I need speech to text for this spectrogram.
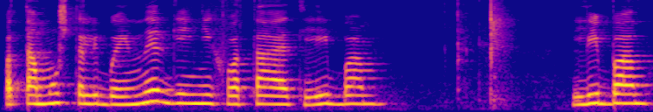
Потому что либо энергии не хватает, либо либо,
